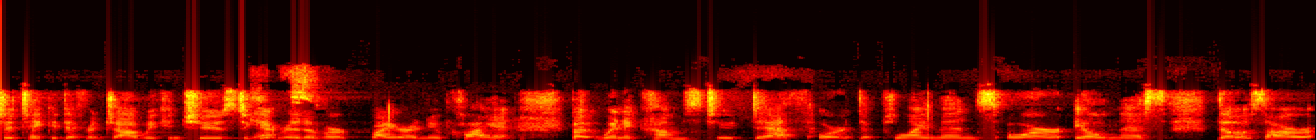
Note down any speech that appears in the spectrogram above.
to take a different job. We can choose to yes. get rid of or acquire a new client. But when it comes to death or deployments or illness, those are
